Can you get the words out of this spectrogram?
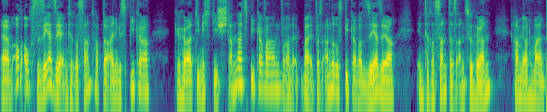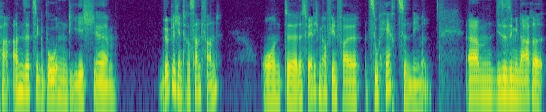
Ähm, auch, auch sehr, sehr interessant. Hab da einige Speaker gehört, die nicht die Standard-Speaker waren, waren mal etwas andere Speaker, war sehr, sehr interessant, das anzuhören. Haben mir auch nochmal ein paar Ansätze geboten, die ich äh, wirklich interessant fand. Und äh, das werde ich mir auf jeden Fall zu Herzen nehmen. Ähm, diese Seminare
